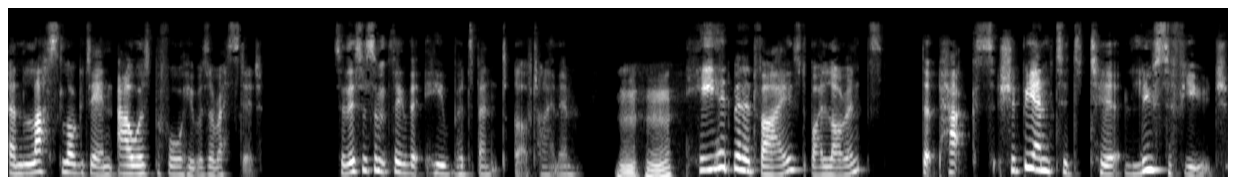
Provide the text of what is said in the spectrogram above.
and last logged in hours before he was arrested. So this was something that he had spent a lot of time in. Mm-hmm. He had been advised by Lawrence that pacts should be entered to Lucifuge,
